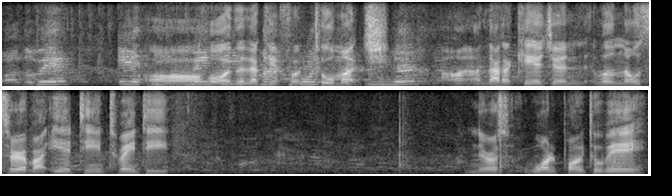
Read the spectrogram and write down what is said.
All the way. 18, Oh, 20, Holder looking for too much. On, on that occasion, will now serve at 18 20. Nurse one point away.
